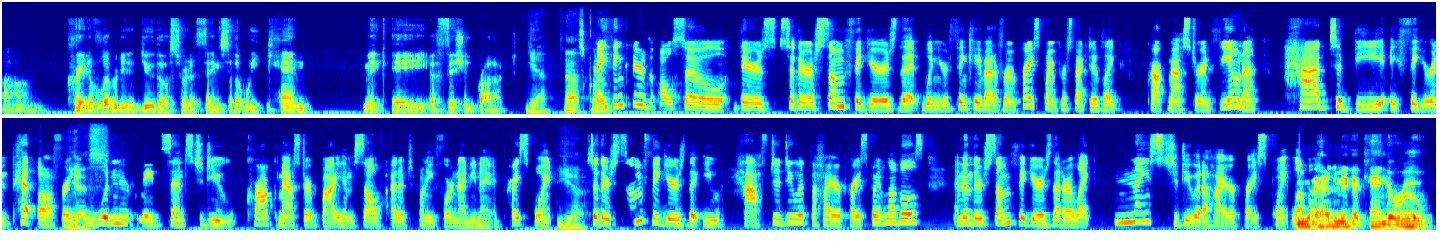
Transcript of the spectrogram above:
um, creative liberty to do those sort of things so that we can make a efficient product. Yeah. No, that's great. And I think there's also there's so there are some figures that when you're thinking about it from a price point perspective, like Crocmaster and Fiona had to be a figure and pet offering. Yes. It wouldn't have made sense to do Crocmaster by himself at a twenty four ninety nine price point. yeah. So there's some figures that you have to do at the higher price point levels, and then there's some figures that are like nice to do at a higher price point level. would have had to make a kangaroo.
